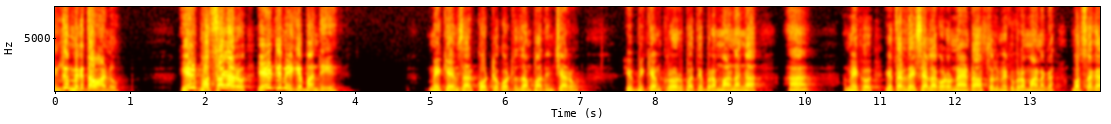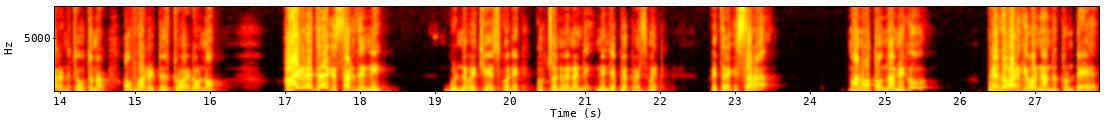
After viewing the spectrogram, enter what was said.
ఇంకా మిగతా వాళ్ళు. ఏంటి బొత్స గారు? ఏంటి మీకు ఇబ్బంది? మీకేం సార్ కోట్లు కోట్లు సంపాదించారు? యూ బికేమ్ క్రోర్పతి బ్రహ్మాండంగా మీకు ఇతర దేశాల్లో కూడా ఉన్నాయంట ఆస్తులు మీకు బ్రహ్మాండంగా. బొత్స గారు చెబుతున్నారు how far it is true I don't know ఆయన వ్యతిరేకిస్తాడు దీన్ని. గుండె మీద చేసుకొని కూర్చొని వినండి నేను చెప్పే ప్రెస్ మీట్. వ్యతిరేకిస్తారా? మానవత్వం ఉందా మీకు? పేదవాడికి ఇవన్నీ అందుతుంటే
